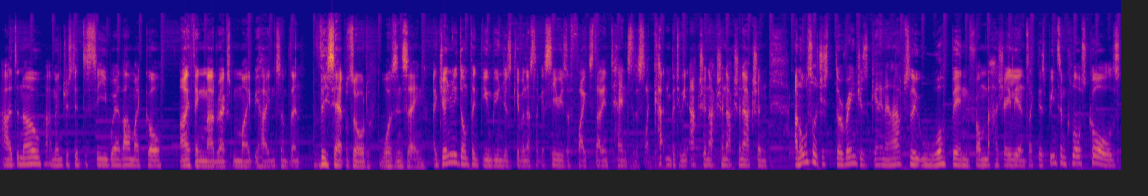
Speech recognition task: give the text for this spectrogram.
I don't know. I'm interested to see where that might go. I think Mad Rex might be hiding something. This episode was insane. I genuinely don't think Byung Byung just given us like a series of fights that intense that it's like cutting between action, action, action, action, and also just the Rangers getting an absolute whooping from the Hush aliens. Like there's been some close calls,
